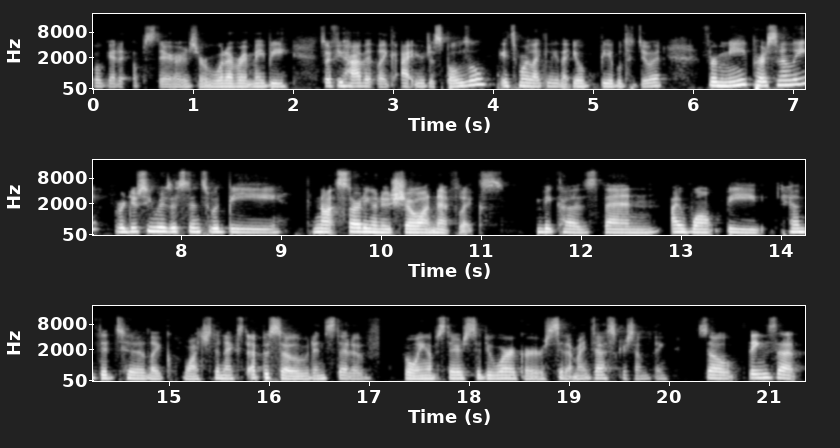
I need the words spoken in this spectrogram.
go get it upstairs or whatever it may be. So if you have it like at your disposal, it's more likely that you'll be able to do it. For me personally, reducing resistance would be not starting a new show on Netflix because then I won't be tempted to like watch the next episode instead of going upstairs to do work or sit at my desk or something. So things that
